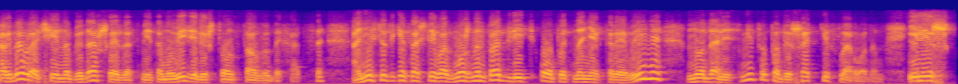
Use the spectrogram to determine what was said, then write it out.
Когда врачи, наблюдавшие за Смитом, увидели, что он стал задыхаться, они все-таки сочли возможным продлить опыт на некоторое время, но дали Смиту подышать кислородом. И лишь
